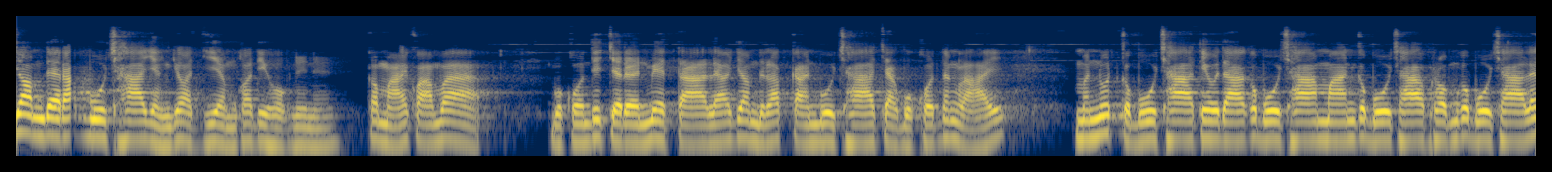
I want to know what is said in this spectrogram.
ย่อมได้รับบูชาอย่างยอดเยี่ยมข้อที่หกนี่นะก็หมายความว่าบุคคลที่เจริญเมตตาแล้วย่อมได้รับการบูชาจากบุคคลทั้งหลาย มนุษย์ก็บูชาเทวดาก็บูชามารก็บูชาพรหมก็บูชาและ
